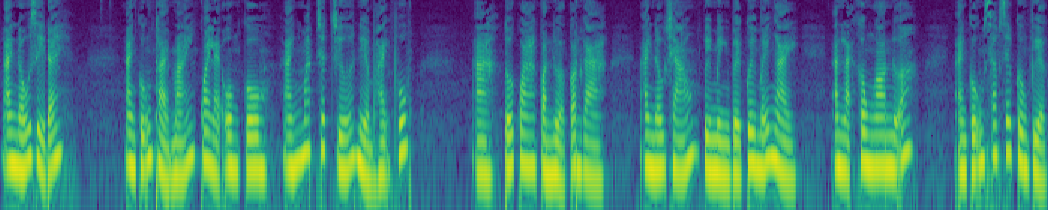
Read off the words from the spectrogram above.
Anh nấu gì đấy? Anh cũng thoải mái quay lại ôm cô, ánh mắt chất chứa niềm hạnh phúc. À, tối qua còn nửa con gà. Anh nấu cháo vì mình về quê mấy ngày, ăn lại không ngon nữa. Anh cũng sắp xếp công việc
